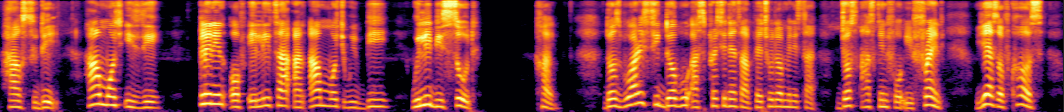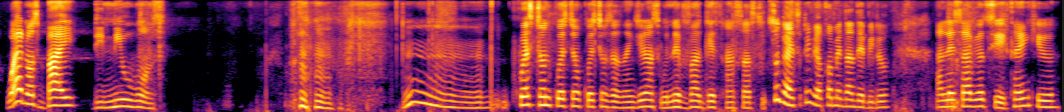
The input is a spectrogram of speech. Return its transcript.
house today how much is the cleaning of a litre and how much will be will it be sold Hi. Does Buhari see double as president and petroleum minister just asking for a friend? Yes, of course. Why not buy the new ones? mm. Question, question, questions that Nigerians will never get answers to. So guys, leave your comment down there below and let's have your take. Thank you.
